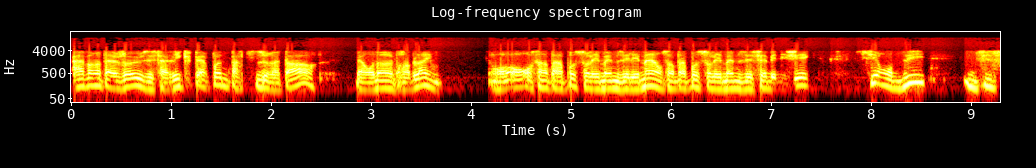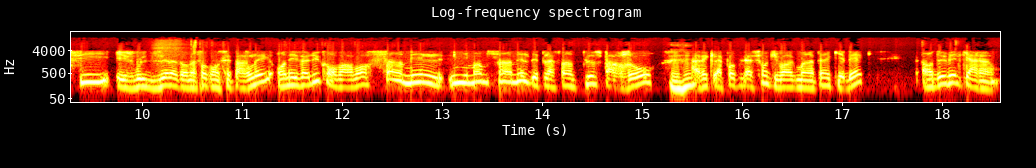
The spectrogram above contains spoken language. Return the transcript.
avantageuse et ça récupère pas une partie du retard, ben on a un problème. On, ne s'entend pas sur les mêmes éléments, on s'entend pas sur les mêmes effets bénéfiques. Si on dit d'ici, et je vous le disais la dernière fois qu'on s'est parlé, on évalue qu'on va avoir 100 000, minimum 100 000 déplacements de plus par jour mhm. avec la population qui va augmenter à Québec en 2040.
